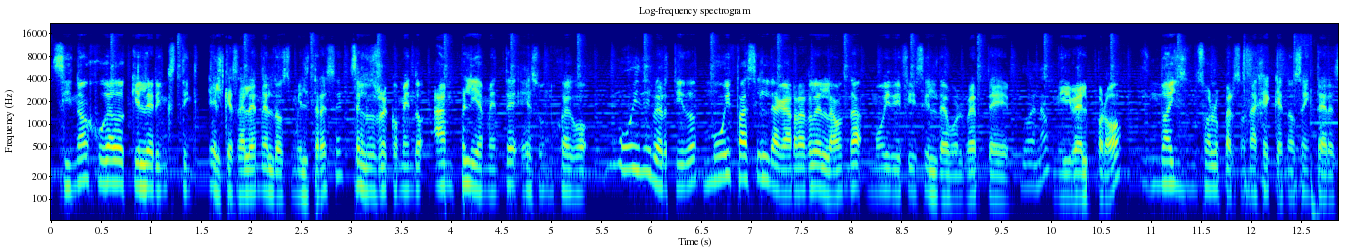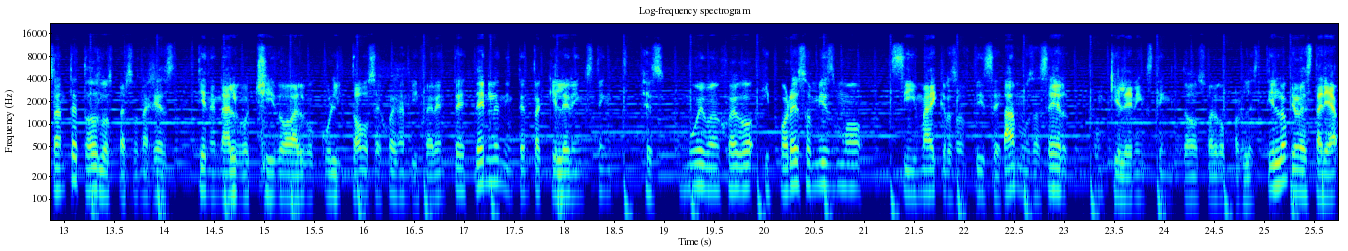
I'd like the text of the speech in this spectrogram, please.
si no han jugado Killer Instinct, el que sale en el 2013, se los recomiendo ampliamente. Es un juego muy divertido, muy fácil de agarrarle la onda, muy difícil de volverte bueno. nivel pro. No hay un solo personaje que no sea interesante, todos los personajes tienen algo chido, algo cool todos se juegan diferente. Denle un intento a Killer Instinct, es muy buen juego y por eso mismo si Microsoft dice vamos a hacer un Killer Instinct 2 o algo por el estilo, yo estaría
